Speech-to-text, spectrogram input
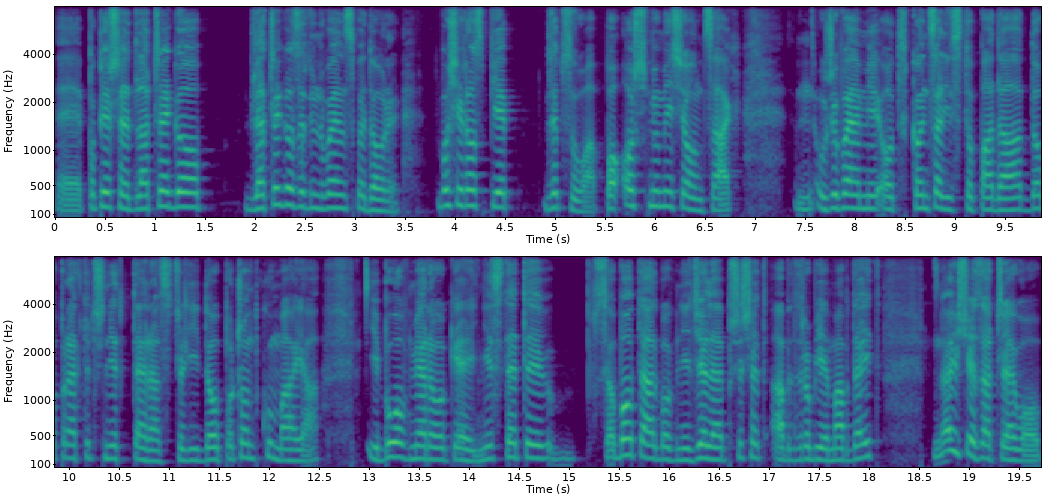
E, po pierwsze, dlaczego, dlaczego zrezygnowałem z Fedory? Bo się rozpie zepsuła. Po 8 miesiącach mm, używałem jej od końca listopada do praktycznie teraz, czyli do początku maja i było w miarę ok. Niestety w sobotę albo w niedzielę przyszedł, zrobiłem update, no i się zaczęło.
